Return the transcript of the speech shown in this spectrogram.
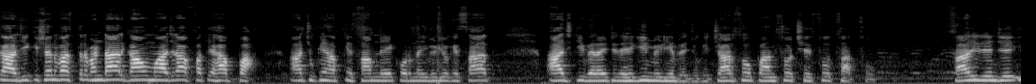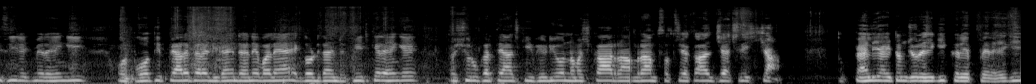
नमस्कार जी किशन वस्त्र भंडार गाँव माजरा फतेहाबाद। आ चुके हैं आपके सामने एक और नई वीडियो के साथ। आज की वैरायटी रहेगी मीडियम रेंजों की 400, 500, 600, 700 सारी रेंजें इसी रेट में रहेंगी और बहुत ही प्यारे प्यारे डिज़ाइन रहने वाले हैं। एक दो डिज़ाइन रिपीट के रहेंगे। तो शुरू करते हैं आज की वीडियो नमस्कार राम राम सत श्रीकाल जय श्री श्याम। तो पहली आइटम जो रहेगी करेप पे रहेगी।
